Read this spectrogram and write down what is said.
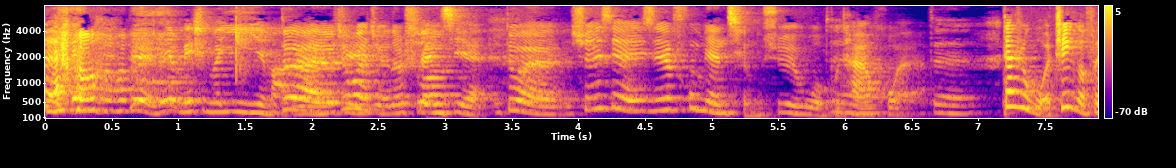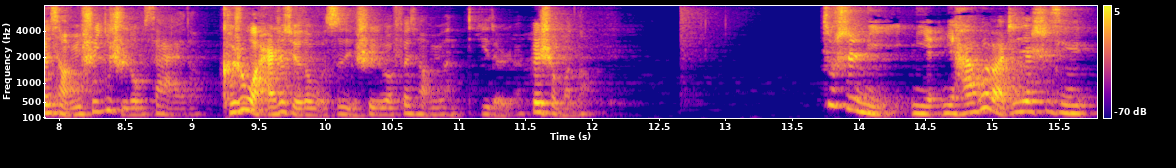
然后对，那也没什么意义嘛。吧对，就会觉得说宣泄。对宣泄一些负面情绪，我不太会。对，但是我这个分享欲是一直都在的，可是我还是觉得我自己是一个分享欲很低的人，为什么呢？就是你你你还会把这些事情，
